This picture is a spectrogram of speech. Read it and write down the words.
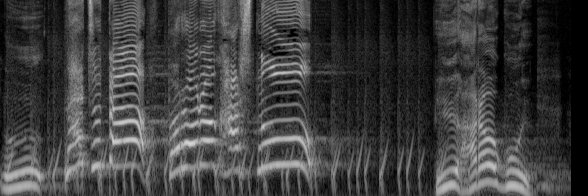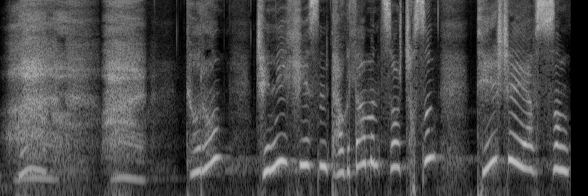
Найзуудаа, бороорог харсан уу? би хараагүй. Төрөн чиний хийсэн тоглоомонд суучихсан тийшээ явсан.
